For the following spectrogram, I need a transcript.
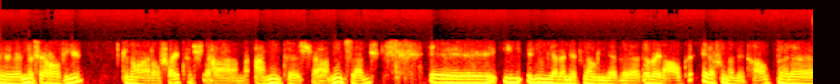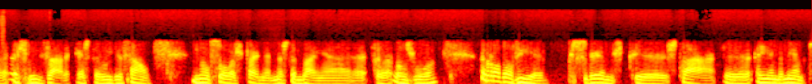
uh, na ferrovia, que não eram feitas há, há, muitas, há muitos anos, eh, e nomeadamente na linha da, da Beira Alta, era fundamental para agilizar esta ligação não só à Espanha, mas também a, a Lisboa. A rodovia percebemos que está uh, em andamento,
